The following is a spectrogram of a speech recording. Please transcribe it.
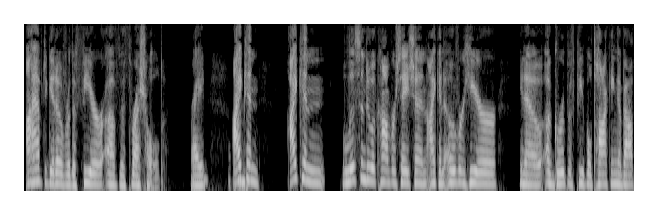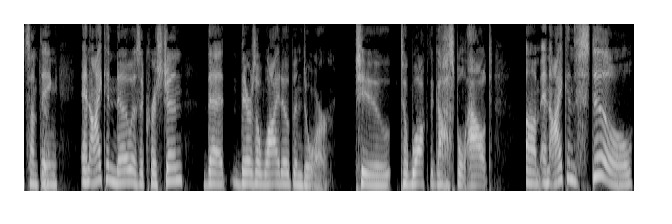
I have to get over the fear of the threshold, right? I can I can listen to a conversation, I can overhear, you know, a group of people talking about something, and I can know as a Christian that there's a wide open door to to walk the gospel out. Um, and I can still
